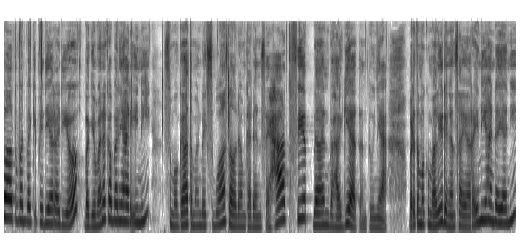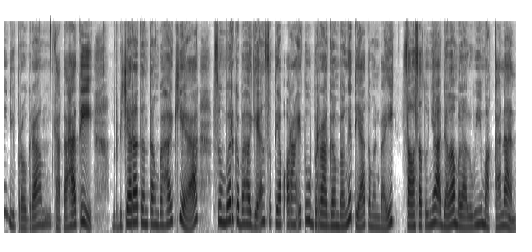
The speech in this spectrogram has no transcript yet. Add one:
Halo teman baik IPedia Radio. Bagaimana kabarnya hari ini? Semoga teman baik semua selalu dalam keadaan sehat, fit, dan bahagia tentunya. Bertemu kembali dengan saya Reni Handayani di program Kata Hati. Berbicara tentang bahagia, sumber kebahagiaan setiap orang itu beragam banget ya teman baik. Salah satunya adalah melalui makanan.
